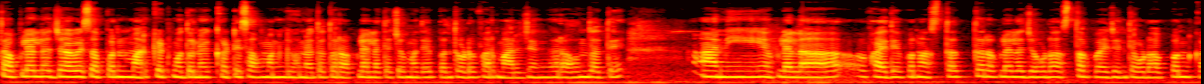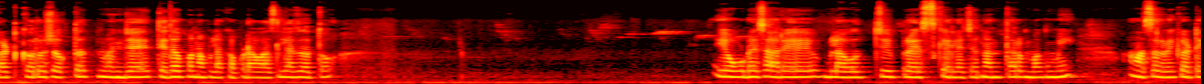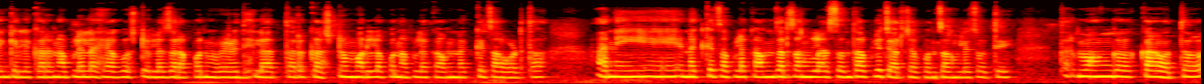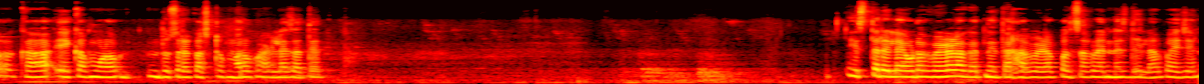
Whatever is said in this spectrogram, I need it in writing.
तर आपल्याला ज्यावेळेस आपण मार्केटमधून एक खटे सामान घेऊन येतो तर आपल्याला त्याच्यामध्ये पण थोडंफार मार्जिन राहून जाते. आणि आपल्याला फायदे पण असतात. तर आपल्याला जेवढं अस्तर पाहिजे तेवढं आपण कट करू शकतो म्हणजे तिथं पण आपला कपडा वाचला जातो. एवढे सारे ब्लाऊजची प्रेस केल्याच्यानंतर मग मी सगळी कटिंग केली. कारण आपल्याला ह्या गोष्टीला जर आपण वेळ दिला तर कस्टमरला पण आपलं काम नक्कीच आवडतं. आणि नक्कीच आपलं काम जर चांगलं असेल तर आपली चर्चा पण चांगलीच होते. तर मग काय होतं का एकामुळं दुसरे कस्टमर वाढले जातात? इस्त्रीला एवढा वेळ लागत नाही तर हा वेळ आपण सगळ्यांनीच दिला पाहिजे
